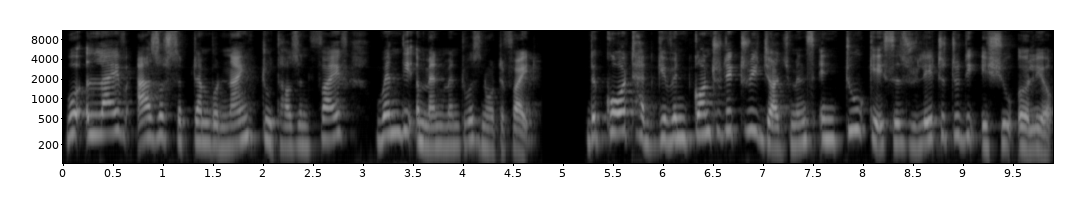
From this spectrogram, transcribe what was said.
were alive as of September 9, 2005, when the amendment was notified. The court had given contradictory judgments in two cases related to the issue earlier.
